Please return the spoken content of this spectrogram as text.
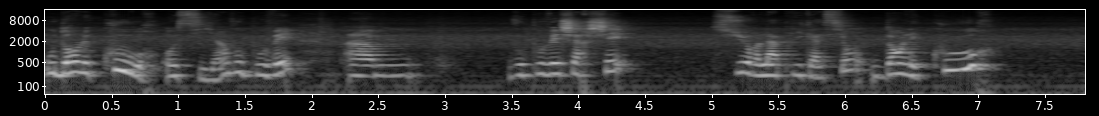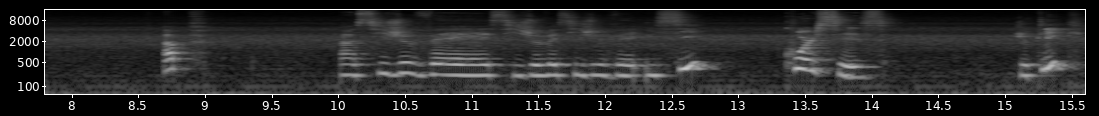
Ou dans le cours aussi, hein, vous pouvez euh, vous pouvez chercher sur l'application dans les cours. Hop. Euh, si je vais, si je vais, si je vais ici, courses. Je clique.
